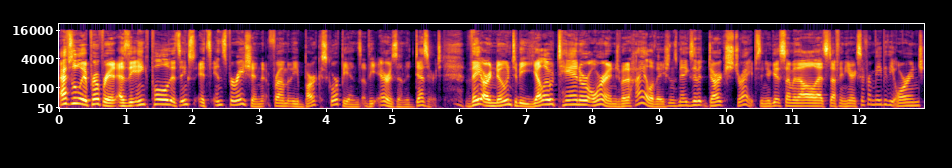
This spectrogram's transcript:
Absolutely appropriate as the ink pulled its, its inspiration from the bark scorpions of the Arizona desert. They are known to be yellow, tan, or orange, but at high elevations may exhibit dark stripes, and you get some of all that stuff in here, except for maybe the orange,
